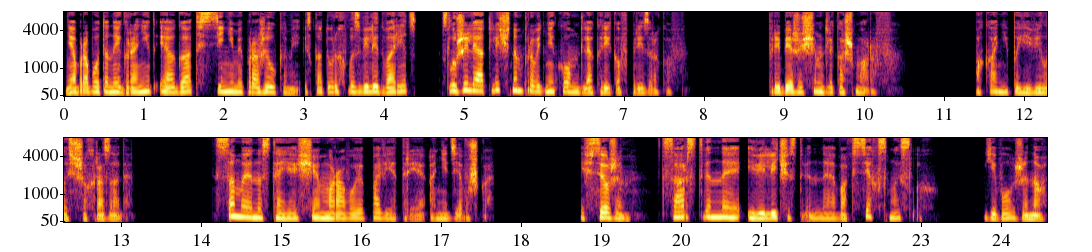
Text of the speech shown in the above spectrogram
Необработанный гранит и агат с синими прожилками, из которых возвели дворец, служили отличным проводником для криков призраков, прибежищем для кошмаров, пока не появилась Шахразада. Самое настоящее моровое поветрие, а не девушка. И все же царственная и величественная во всех смыслах его жена.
